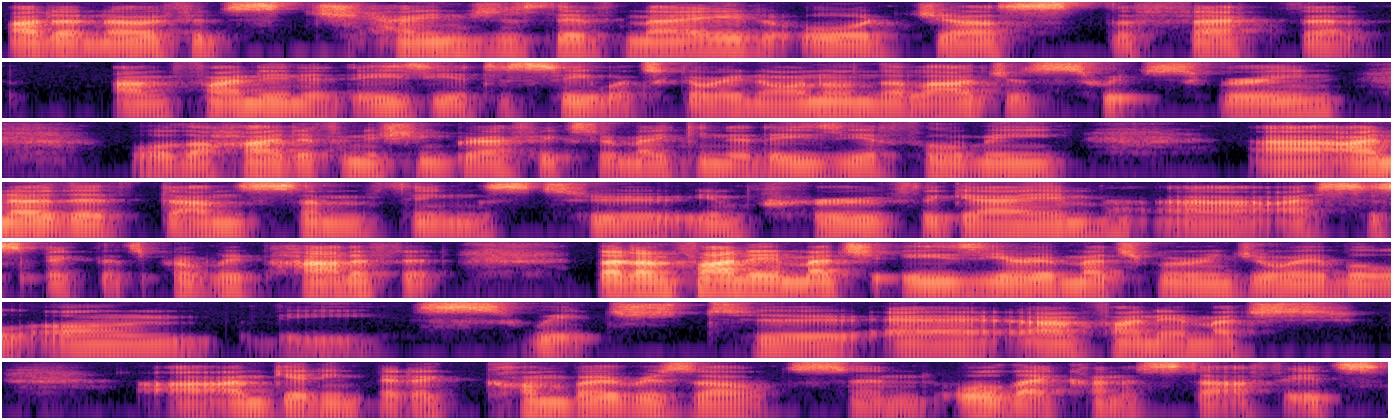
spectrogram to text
I don't know if it's changes they've made or just the fact that I'm finding it easier to see what's going on on the larger Switch screen, or the high definition graphics are making it easier for me. Uh, I know they've done some things to improve the game. Uh, I suspect that's probably part of it, but I'm finding it much easier and much more enjoyable on the Switch. To uh, I'm finding it much. I'm getting better combo results and all that kind of stuff. It's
